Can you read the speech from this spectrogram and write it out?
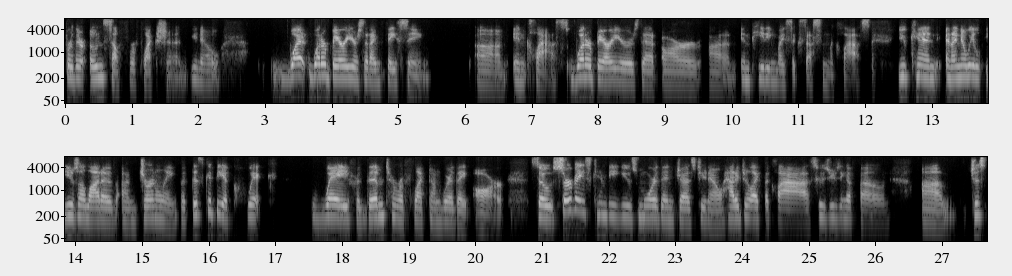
for their own self-reflection. You know, what, what are barriers that I'm facing? um, in class? What are barriers that are um, impeding my success in the class? You can, and I know we use a lot of um, journaling, but this could be a quick way for them to reflect on where they are. So surveys can be used more than just, you know, how did you like the class? Who's using a phone? Um, just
